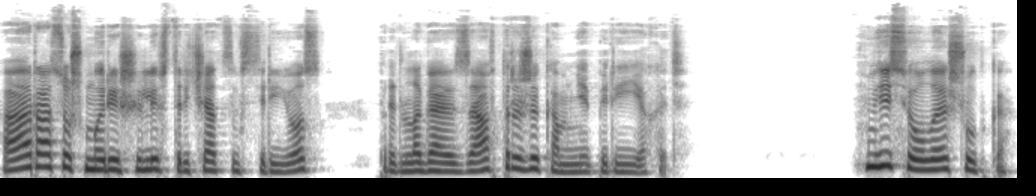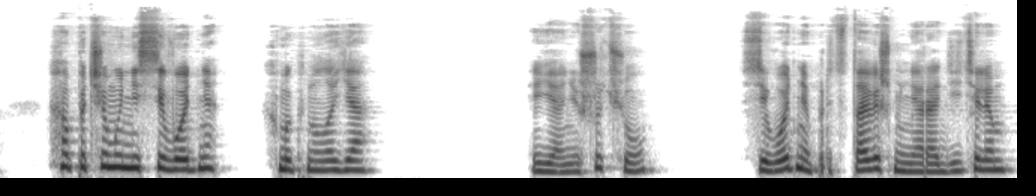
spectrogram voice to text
А раз уж мы решили встречаться всерьез, предлагаю завтра же ко мне переехать. Веселая шутка. А почему не сегодня? Хмыкнула я. Я не шучу. Сегодня представишь меня родителям,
